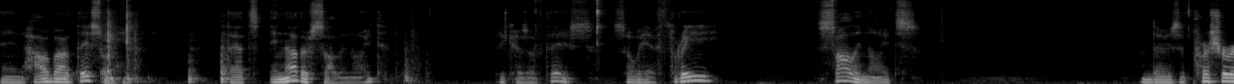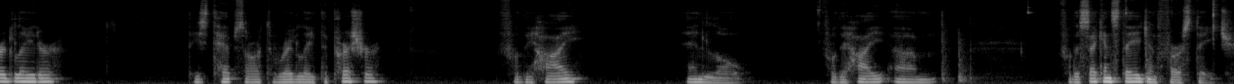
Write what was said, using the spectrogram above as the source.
And how about this one here? That's another solenoid because of this. So we have three solenoids. And there's a pressure regulator. These tabs are to regulate the pressure for the high and low. For the high, um, for the second stage and first stage.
